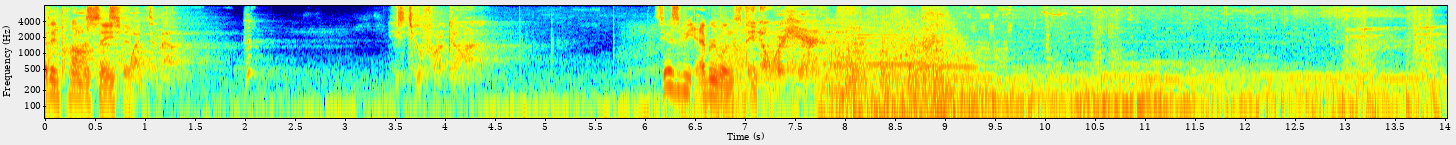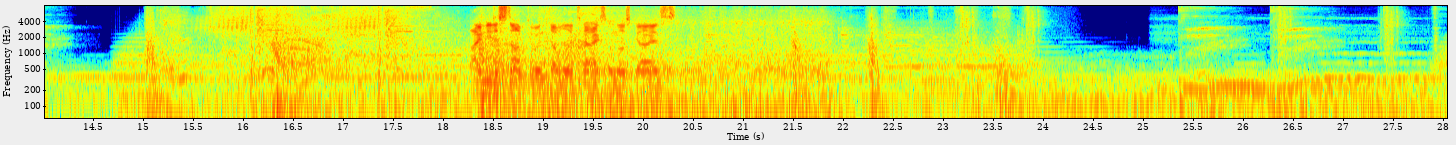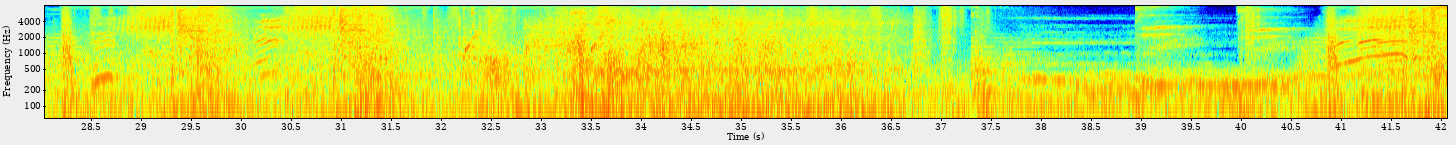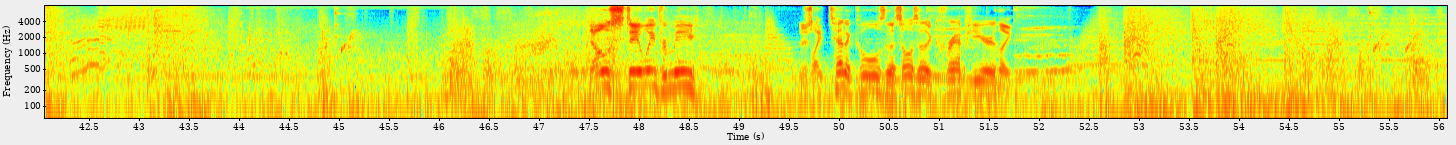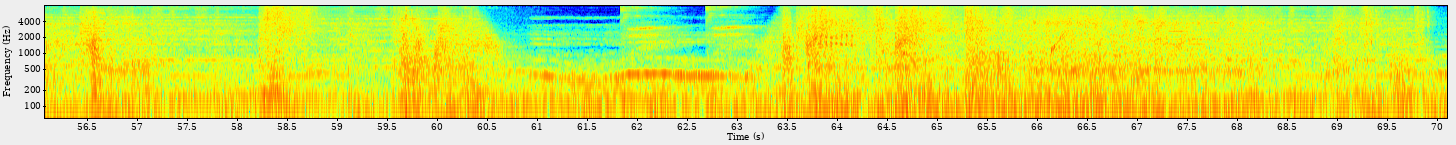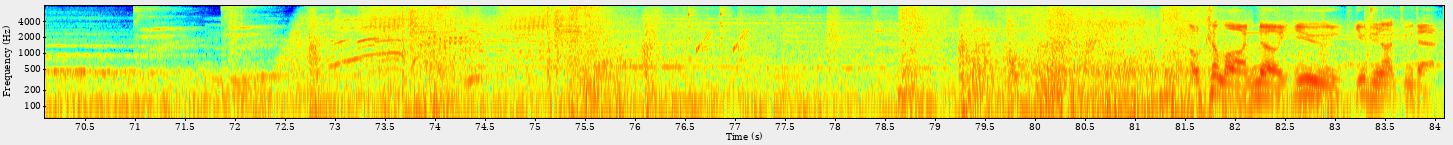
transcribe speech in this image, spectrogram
Process conversation. Wiped him out. He's too far gone. Seems to be everyone's They know we're here. I need to stop doing double attacks on those guys. No, stay away from me! There's like tentacles and there's all this other crap here, like... come on, no, you, you do not do that.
